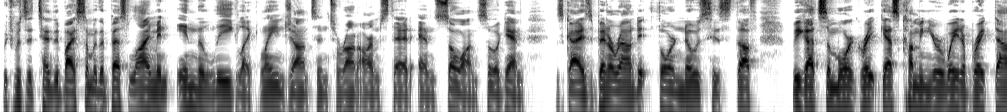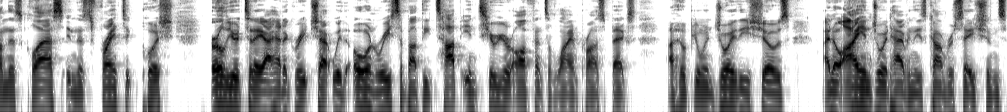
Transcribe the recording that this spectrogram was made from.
which was attended by some of the best linemen in the league, like Lane Johnson, Terron Armstead, and so on. So again, this guy has been around it. Thorn knows his stuff. We got some more great guests coming your way to break down this class in this frantic push. Earlier today, I had a great chat with Owen Riese about the top interior offensive line prospects. I hope you enjoy these shows. I know I enjoyed having these conversations.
